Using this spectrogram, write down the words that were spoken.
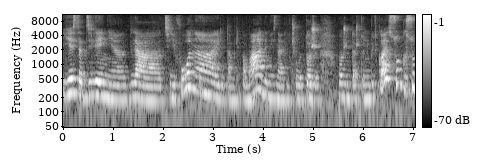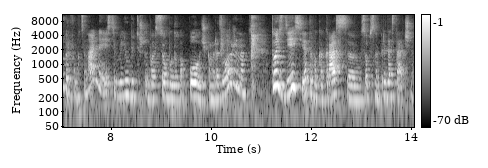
Есть отделение для телефона или там для помады, не знаю, для чего, тоже можно туда что-нибудь класть. Сумка супер функциональная, если вы любите, чтобы у вас все было по полочкам разложено, то здесь этого как раз, э, собственно, предостаточно.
